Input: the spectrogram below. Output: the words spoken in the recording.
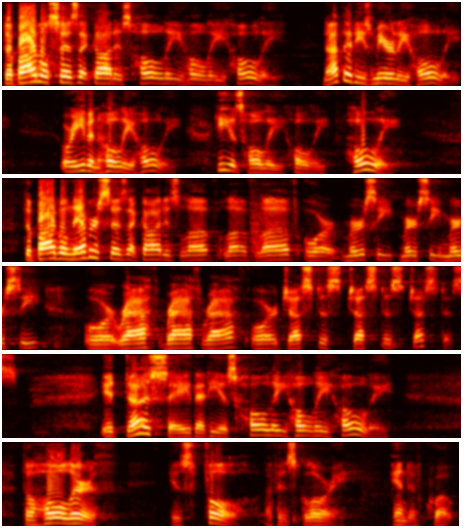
The Bible says that God is holy, holy, holy. Not that He's merely holy or even holy, holy. He is holy, holy, holy. The Bible never says that God is love, love, love, or mercy, mercy, mercy, or wrath, wrath, wrath, or justice, justice, justice. It does say that He is holy, holy, holy. The whole earth is full of His glory. End of quote.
